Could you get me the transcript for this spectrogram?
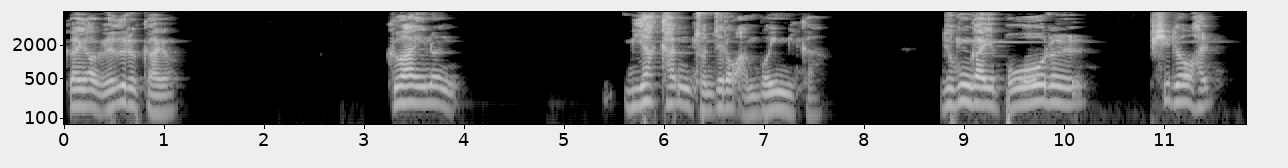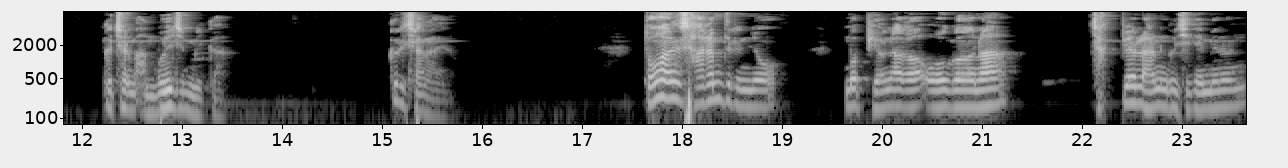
그 아이가 왜 그럴까요? 그 아이는 미약한 존재로 안 보입니까? 누군가의 보호를 필요할 것처럼 안 보여집니까? 그렇잖아요. 또한 사람들은요, 뭐 변화가 오거나 작별하는 것이 되면은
